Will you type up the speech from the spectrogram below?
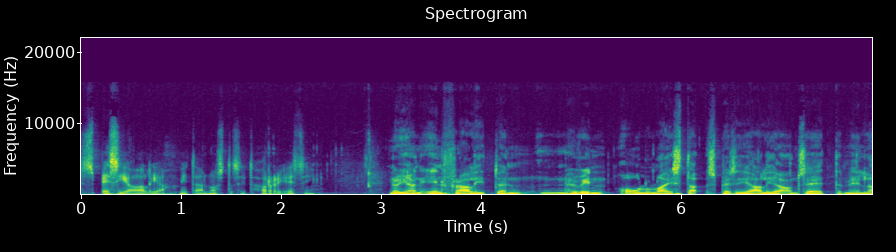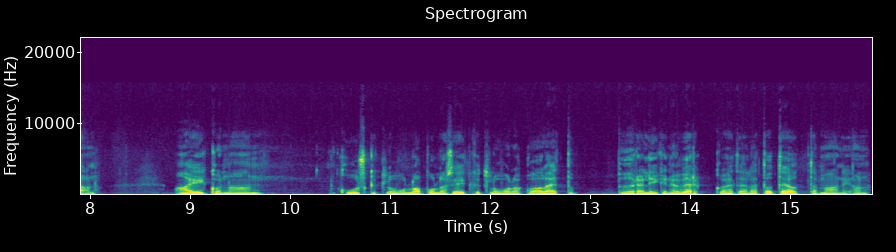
spesiaalia, mitä nostasit Harri esiin? No ihan infraan liittyen hyvin oululaista spesiaalia on se, että meillä on aikanaan 60-luvun lopulla, 70-luvulla, kun alettu pyöräliikenneverkkoja täällä toteuttamaan, niin on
